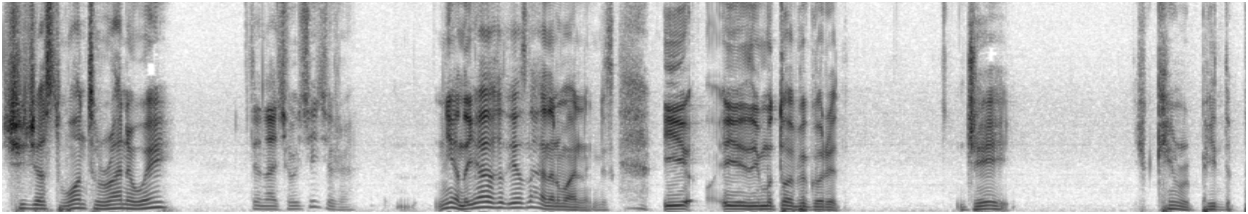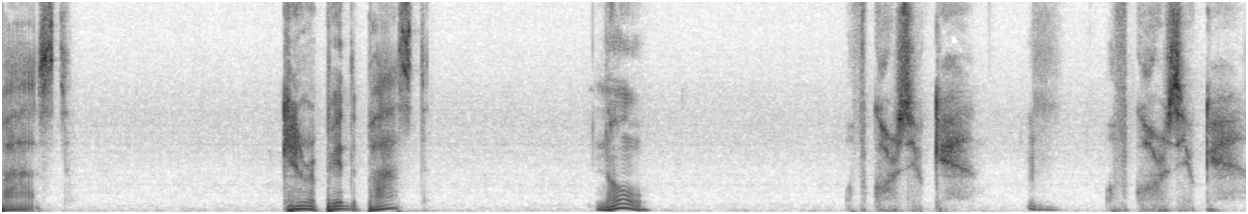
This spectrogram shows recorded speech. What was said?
she just want to run away. Ты начал учить уже? Не, ну я, я знаю нормально английский. И, и ему Тоби говорит, Jay, you can repeat the past. Can repeat the past? No. Of course you can. Of course you can.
